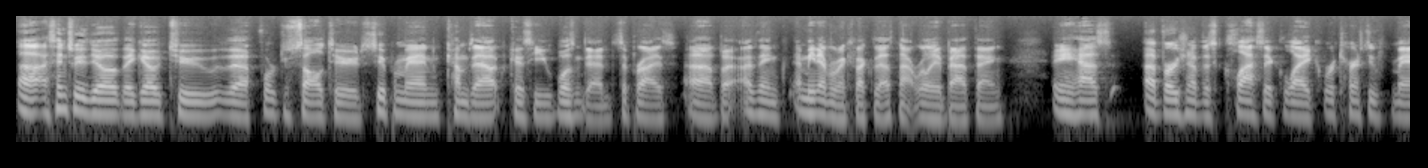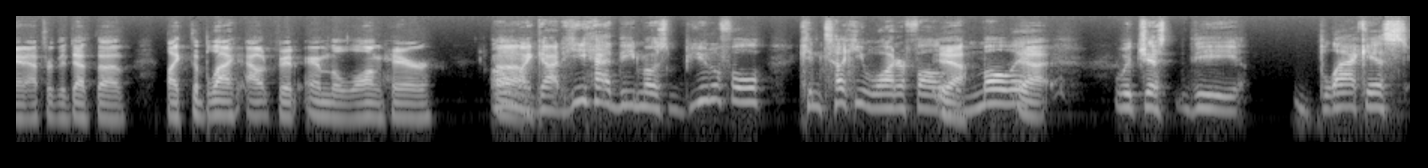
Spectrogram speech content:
Uh, essentially, though, they go to the Fortress of Solitude. Superman comes out because he wasn't dead. Surprise. Uh, but I think, I mean, everyone expected that's not really a bad thing. And he has a version of this classic, like, Return Superman after the death of, like, the black outfit and the long hair. Oh Uh, my god, he had the most beautiful Kentucky waterfall, Yeah. the mullet Yeah. with just the blackest,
